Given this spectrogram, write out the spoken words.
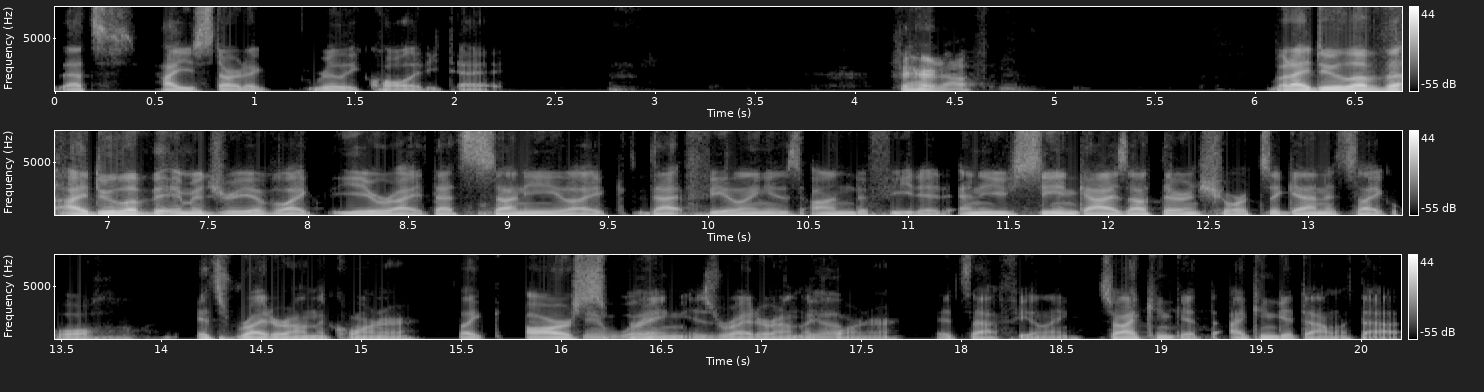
That's how you start a really quality day. Fair enough. But I do love the I do love the imagery of like you're right. That sunny like that feeling is undefeated. And you're seeing guys out there in shorts again. It's like, oh, it's right around the corner. Like our Can't wait. spring is right around the Yep. corner. It's that feeling. So I can get I can get down with that.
